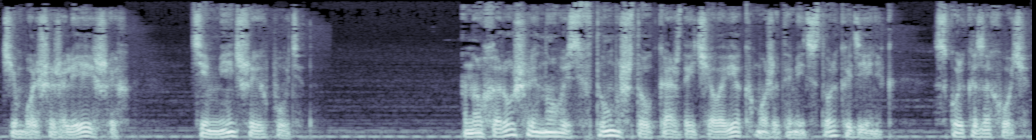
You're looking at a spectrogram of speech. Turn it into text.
чем больше жалеешь их, тем меньше их будет. Но хорошая новость в том, что каждый человек может иметь столько денег, сколько захочет,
